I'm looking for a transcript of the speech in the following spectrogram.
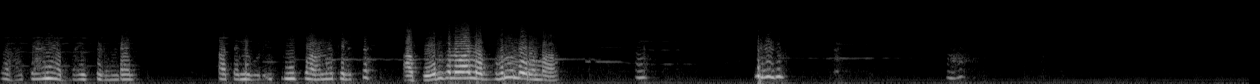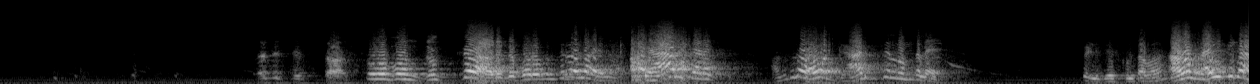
రాజా అనే అబ్బాయి ఇక్కడ ఉండాలి. అతన్ని గురించి మీకు ఏమన్నా తెలుసా? ఆ పేరు గల వాళ్ళు ఎవ్వరూ లేరమ్మా రూపం దుగ్గా పొరముందిరా నాయన. అందులో గాడిద పిల్ల ఉందలే. పెళ్ళి చేసుకుంటావా? అవును రైట్గా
